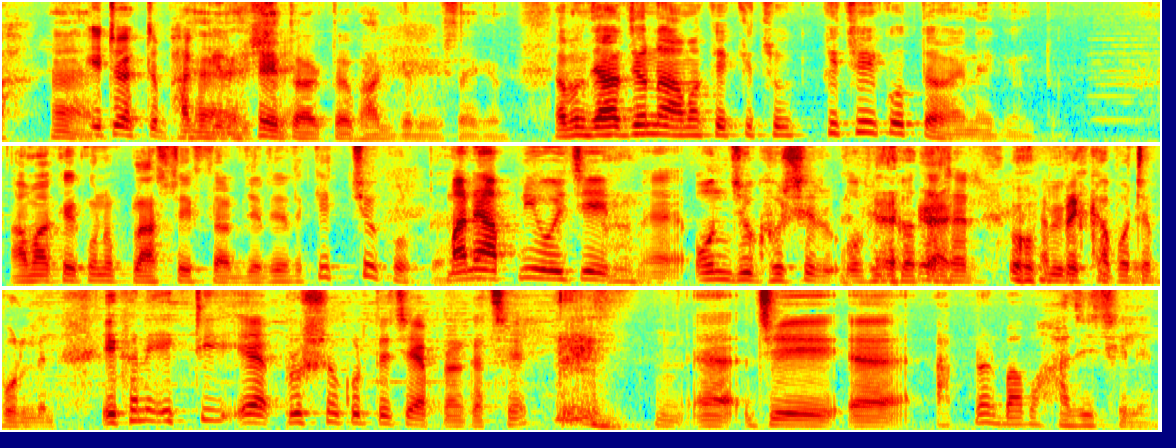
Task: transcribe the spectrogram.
হ্যাঁ। এটাও একটা ভাগ্যের হ্যাঁ, বিষয়। এটা একটা ভাগ্যের বিষয় কিন্তু। এবং যার জন্য আমাকে কিছু কিছুই করতে হয় না কিন্তু। আমাকে কোনো প্লাস্টিক সার্জারি কিচ্ছু করতে মানে আপনি ওই যে অঞ্জু ঘোষের অভিজ্ঞতাটার প্রেক্ষাপটে বললেন। এখানে একটি প্রশ্ন করতে চাই আপনার কাছে। যে আপনার বাবা হাজি ছিলেন।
